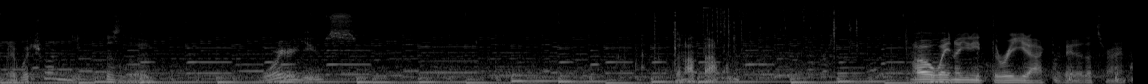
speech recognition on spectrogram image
Wait, which one does the warrior use? Is it not that one? Oh, wait, no, you need three to activate it. That's right.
